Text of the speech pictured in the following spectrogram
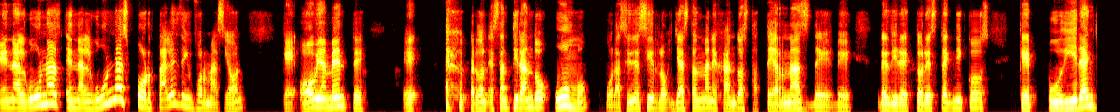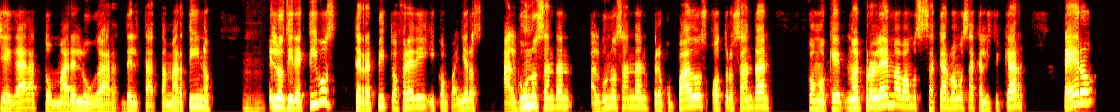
En algunas, en algunas portales de información que obviamente, eh, perdón, están tirando humo, por así decirlo, ya están manejando hasta ternas de, de, de directores técnicos que pudieran llegar a tomar el lugar del Tata Martino. En los directivos, te repito, Freddy y compañeros, algunos andan, algunos andan preocupados, otros andan como que no hay problema, vamos a sacar, vamos a calificar, pero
